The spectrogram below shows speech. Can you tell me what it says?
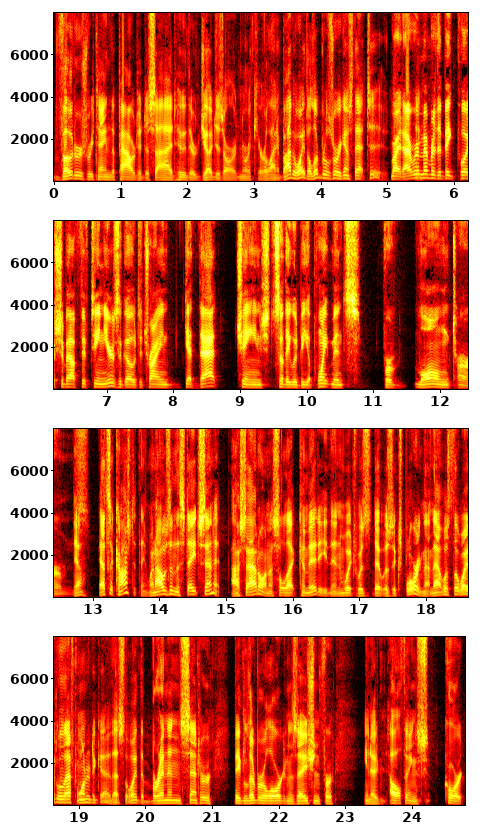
voters retain the power to decide who their judges are in North Carolina. By the way, the liberals were against that too. Right. I remember the big push about 15 years ago to try and get that changed so they would be appointments for long terms. Yeah, that's a constant thing. When I was in the state senate, I sat on a select committee then which was that was exploring that. And that was the way the left wanted to go. That's the way the Brennan Center, big liberal organization for you know all things court,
